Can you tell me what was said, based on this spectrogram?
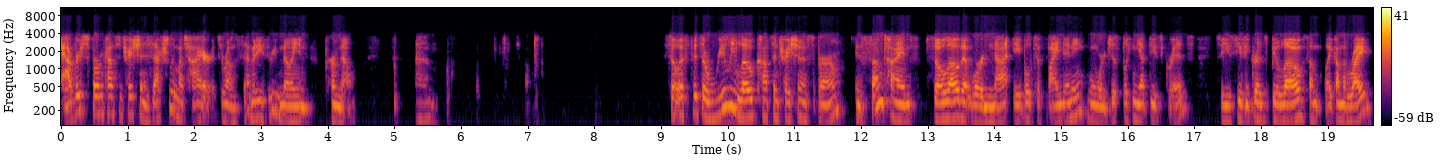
average sperm concentration is actually much higher. It's around 73 million per mil. Um, so if it's a really low concentration of sperm, and sometimes so low that we're not able to find any when we're just looking at these grids, so you see the grids below, some like on the right,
